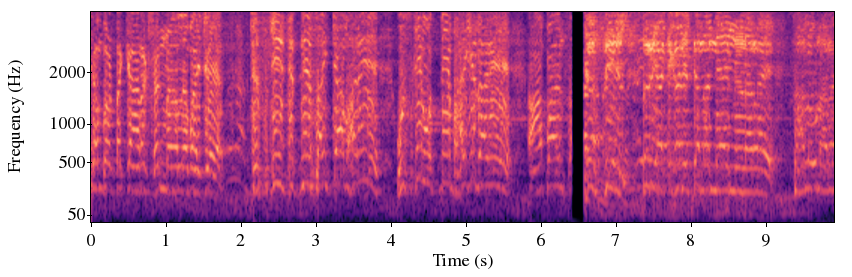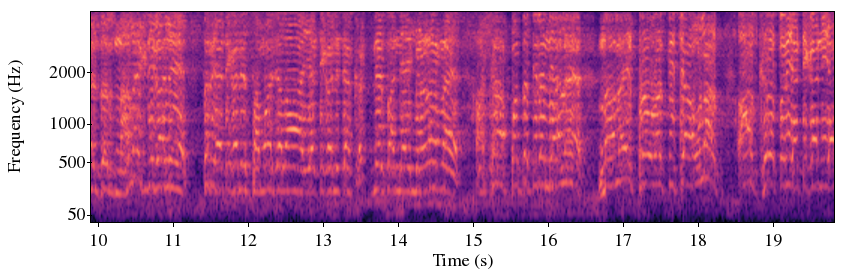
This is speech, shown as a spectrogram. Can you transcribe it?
शंभर टक्के आरक्षण मिळालं पाहिजे. जिसकी जितनी संख्या भारी उसकी उतनी भागीदारी आपण असतील. तर या ठिकाणी त्यांना न्याय मिळणार आहे. चालवणारे जर नालायक निघाले तर या ठिकाणी समाजाला या ठिकाणी त्या घटनेचा न्याय मिळणार नाही. अशा पद्धतीने न्यायालय नालायक प्रवृत्तीच्या अवलात आज खरं तर या ठिकाणी या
